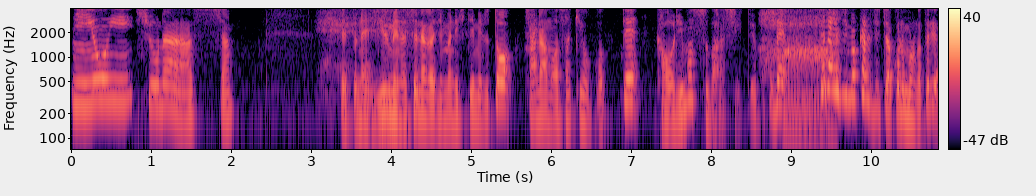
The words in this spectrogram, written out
匂いしゅらさえっとね有名な瀬長島に来てみると花も咲き誇って香りも素晴らしいということではあ。瀬長島から実はこの物語が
